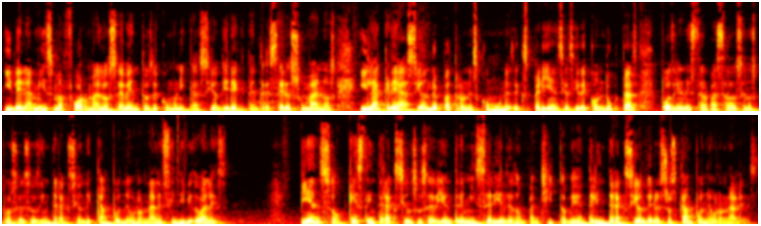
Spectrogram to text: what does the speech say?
y de la misma forma los eventos de comunicación directa entre seres humanos y la creación de patrones comunes de experiencias y de conductas podrían estar basados en los procesos de interacción de campos neuronales individuales. Pienso que esta interacción sucedió entre mi ser y el de don Panchito mediante la interacción de nuestros campos neuronales.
